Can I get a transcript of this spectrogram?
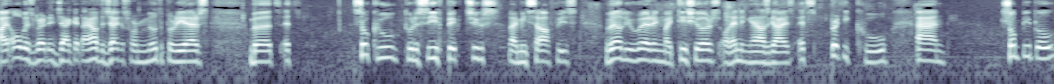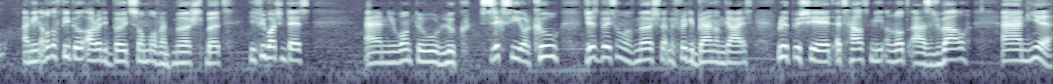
I always wear the jacket. I have the jackets for multiple years, but it's so cool to receive pictures, I mean selfies, while you're wearing my t-shirts or anything else guys. It's pretty cool and some people, I mean a lot of people already bought some of my merch but if you're watching this and you want to look sexy or cool, just buy some of merch with my freaking brand on guys. Really appreciate it, it helps me a lot as well. And yeah,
